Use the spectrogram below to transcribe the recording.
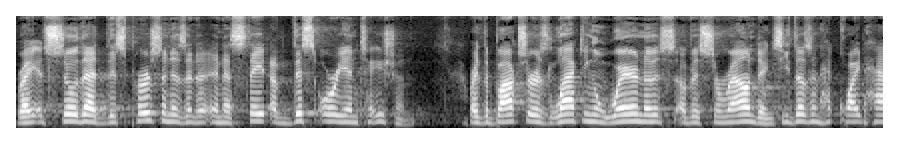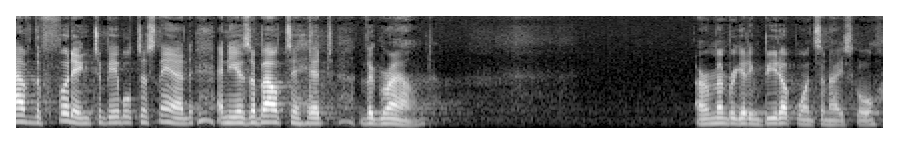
right? It's so that this person is in a, in a state of disorientation. Right, the boxer is lacking awareness of his surroundings. He doesn't ha- quite have the footing to be able to stand, and he is about to hit the ground. I remember getting beat up once in high school.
